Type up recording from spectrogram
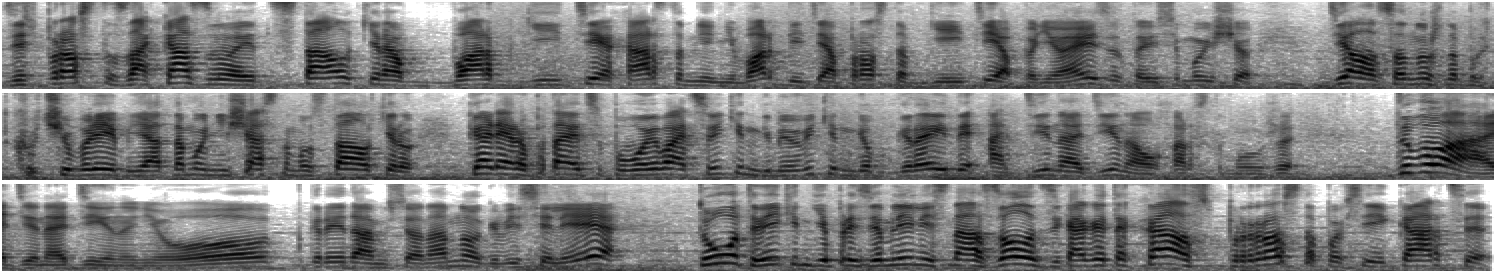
Здесь просто заказывает stalker а в warp gate е. Харстом мне не в warp gate е, а просто в gate е, понимаете? То есть ему еще делаться нужно будет кучу времени одному несчастному сталкеру. Карьера пытается повоевать с викингами. У викингов грейды 1-1, а у Харстома уже 2-1-1 у него. Грейдам все намного веселее. Тут викинги приземлились на золоте. Какой-то хаос просто по всей карте.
